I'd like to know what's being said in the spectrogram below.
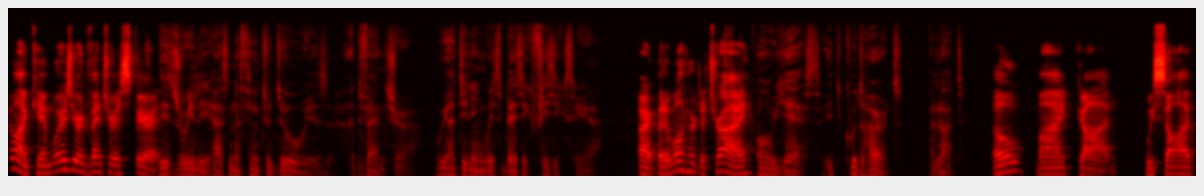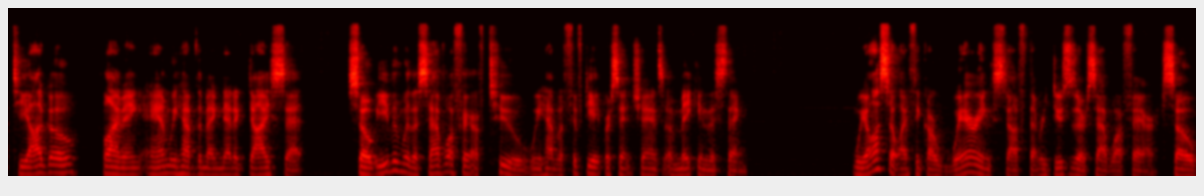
Come on, Kim. Where's your adventurous spirit? This really has nothing to do with adventure. We are dealing with basic physics here. All right, but it won't hurt to try. Oh, yes, it could hurt. A lot. Oh my god. We saw Tiago climbing and we have the magnetic die set. So even with a savoir faire of 2, we have a 58% chance of making this thing. We also, I think, are wearing stuff that reduces our savoir faire. So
